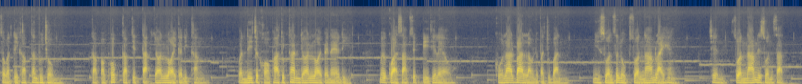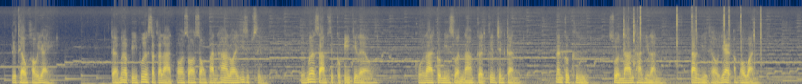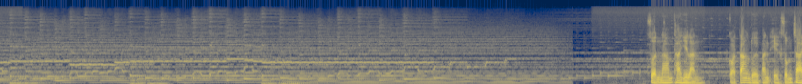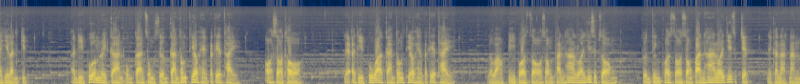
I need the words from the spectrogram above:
สวัสดีครับท่านผู้ชม กลับมาพบกับจิตตะย้อนลอยกันอีกครั้ง วันนี้จะขอพาทุกท่านย้อนลอยไปในอดีต เมื่อกว่า 30 ปีที่แล้ว โคราชบ้านเราในปัจจุบัน มีสวนสนุกสวนน้ำหลายแห่ง เช่นสวนน้ำในสวนสัตว์ หรือแถวเขาใหญ่ แต่เมื่อปีพุทธศักราชพศ 2524 หรือเมื่อ 30 กว่าปีที่แล้ว โคราชก็มีสวนน้ำเกิดขึ้นเช่นกัน นั่นก็คือสวนน้ำทานฮิรัน ตั้งอยู่แถวแยกอัมพวันสวนน้ำทาฮิรัน ก่อตั้งโดยพันเอกสมชายฮิรันกิจ อดีตผู้อำนวยการองค์การส่งเสริมการท่องเที่ยวแห่งประเทศไทย อสท และอดีตผู้ว่าการท่องเที่ยวแห่งประเทศไทย ระหว่างปีพศ 2522 จนถึงพศ 2527 ในขนาดนั้น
